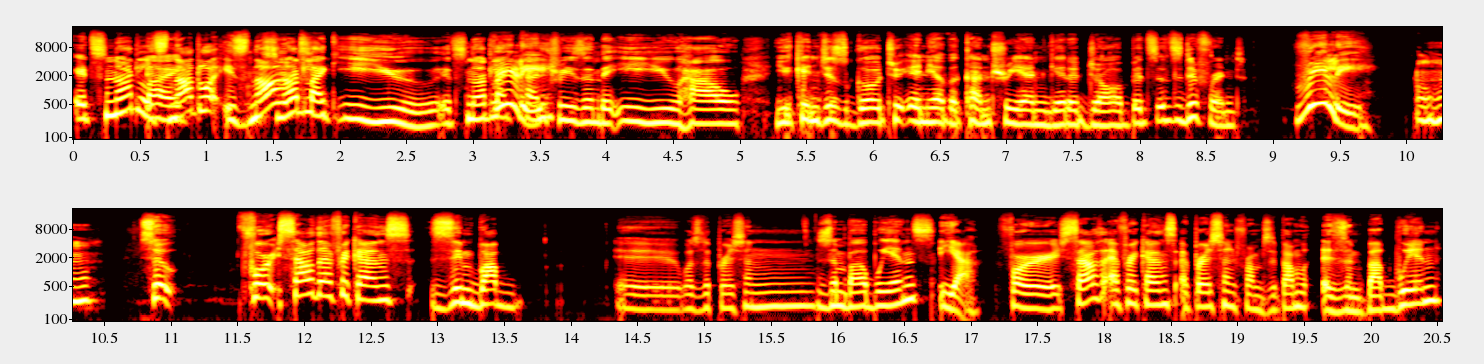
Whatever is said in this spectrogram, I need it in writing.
It's not like it's not like it's not. It's not like EU. It's not like Really? countries in the EU how you can just go to any other country and get a job. It's it's different. really. Mm-hmm. So, for South Africans, Zimbabwe uh, was the person Zimbabweans. yeah, for South Africans, a person from Zimbabwe, a Zimbabwean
